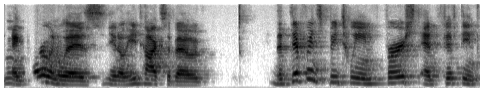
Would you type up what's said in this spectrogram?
Mm. And Corwin was, you know, he talks about the difference between first and 15th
